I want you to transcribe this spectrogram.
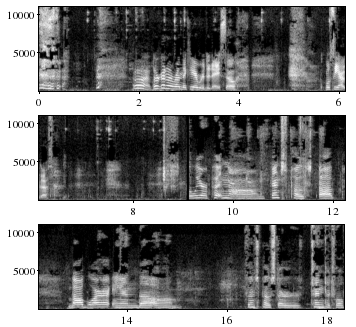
morning. Ah, they're gonna run the camera today, so we'll see how it goes. We are putting the um, fence post up, barbed wire, and the um, fence posts are 10 to 12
